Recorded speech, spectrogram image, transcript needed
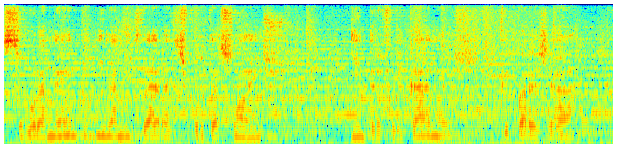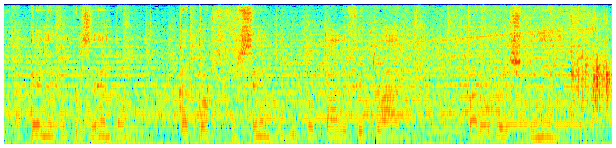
seguramente dinamizar as exportações intra-africanas, que para já apenas representam 14% do total efetuado para o resto do mundo.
